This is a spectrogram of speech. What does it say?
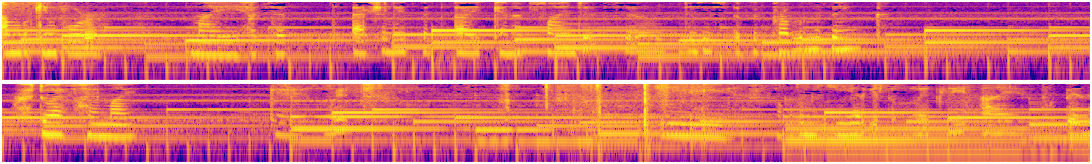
I'm looking for my headset actually, but I cannot find it, so this is a big problem, I think. Where do I find my. Okay, wait. Jadi, aku tuh mikir. Lately, I've been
